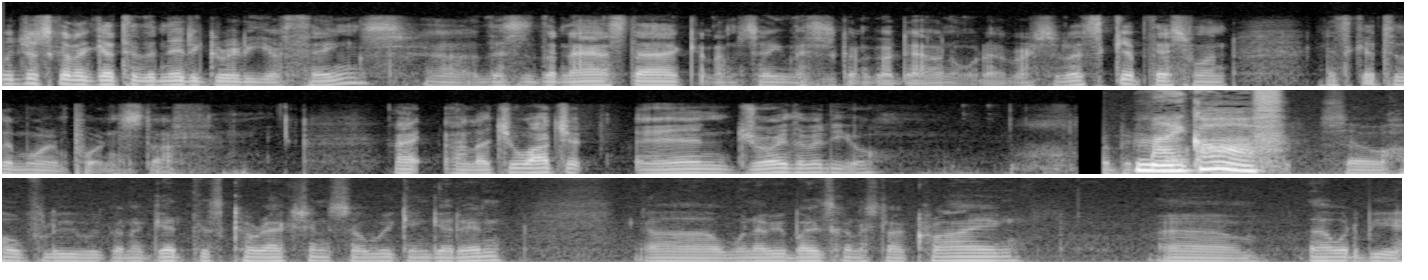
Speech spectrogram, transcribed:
we're just going to get to the nitty gritty of things. Uh, this is the NASDAQ, and I'm saying this is going to go down or whatever. So let's skip this one. Let's get to the more important stuff. All right, I'll let you watch it. Enjoy the video. Mic off. So hopefully we're going to get this correction so we can get in uh, when everybody's going to start crying. Um, that would be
